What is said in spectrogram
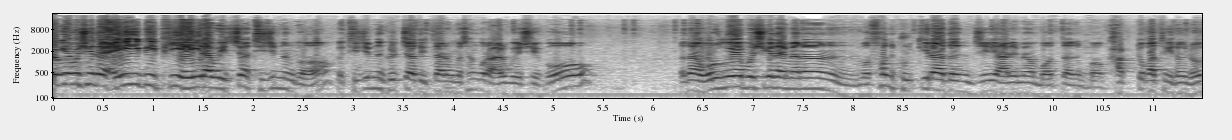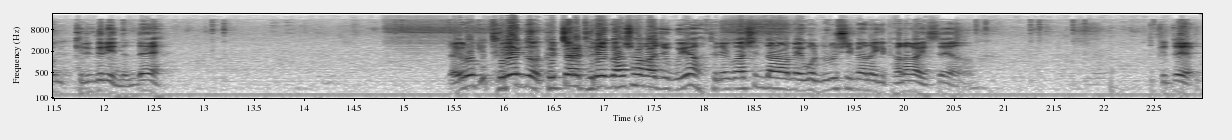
여기 보시게 되면 A, B, B, A라고 있죠? 뒤집는 거. 그 뒤집는 글자도 있다는 거 참고로 알고 계시고. 그 다음 위에 보시게 되면은 뭐 선 굵기라든지 아니면 뭐 어떤 뭐 각도 같은 이런, 이런 기능들이 있는데 자, 이렇게 드래그, 글자를 드래그 하셔가지고요. 드래그 하신 다음에 이걸 누르시면 이게 변화가 있어요. 근데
